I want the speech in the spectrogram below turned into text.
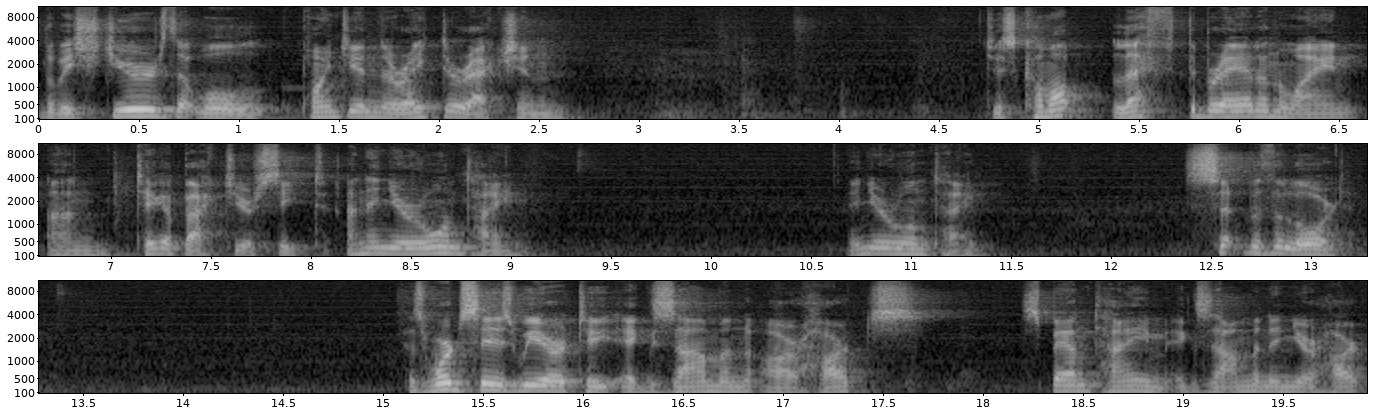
there'll be stewards that will point you in the right direction. Just come up, lift the bread and the wine, and take it back to your seat. And in your own time, in your own time, sit with the Lord. His word says we are to examine our hearts. Spend time examining your heart.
